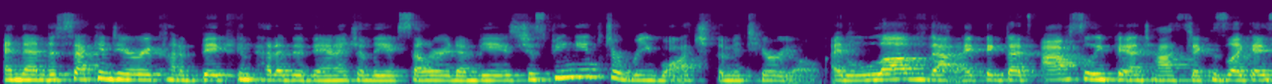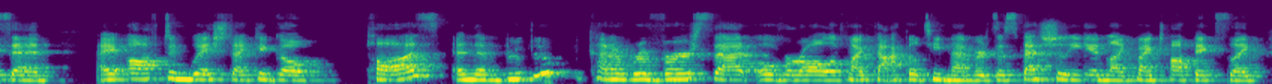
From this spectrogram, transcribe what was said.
And then the secondary kind of big competitive advantage of the accelerated MBA is just being able to rewatch the material. I love that. I think that's absolutely fantastic because, like I said, I often wished I could go pause and then bloop bloop kind of reverse that over all of my faculty members, especially in like my topics like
